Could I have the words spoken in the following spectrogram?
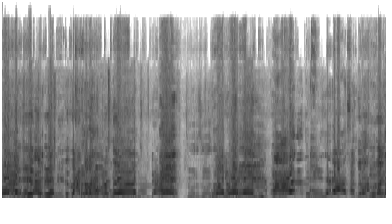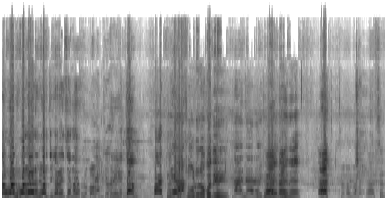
काय हे तर तर हाताला जमलंच नाही ही. हाताला जोर आहे वरती करायचं ना? तरी थांब पाठी आणि ते सोडू नको ते. नाही नाही काय नाही नाही हा? हा, चल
